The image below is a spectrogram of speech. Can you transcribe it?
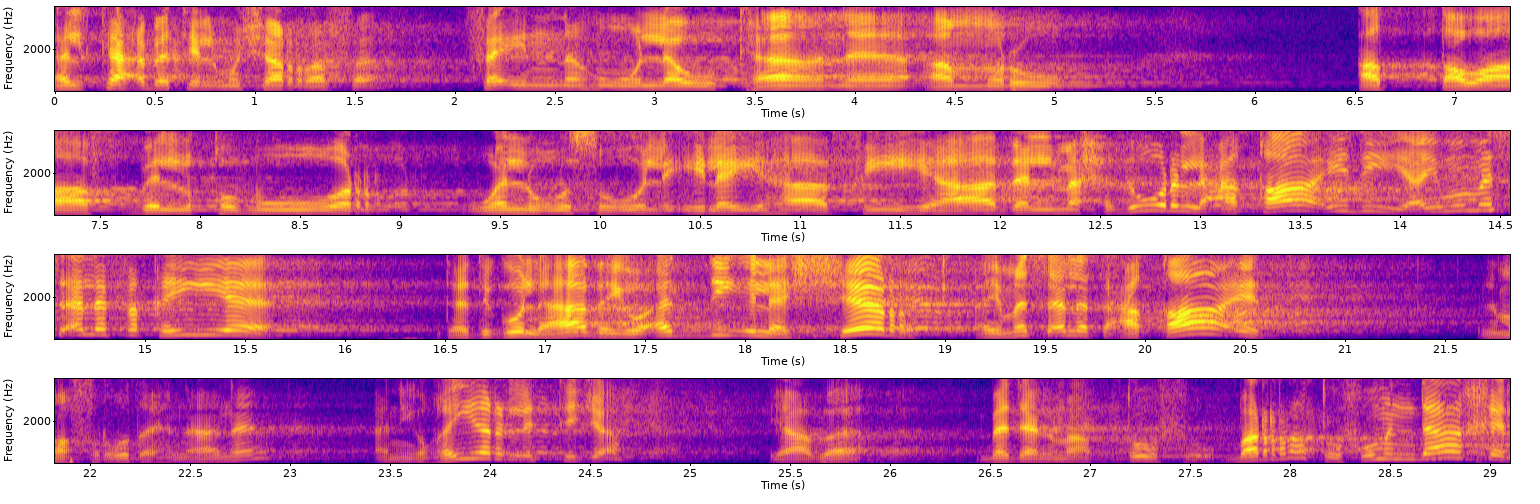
الكعبة المشرفة فإنه لو كان أمر الطواف بالقبور والوصول إليها فيه هذا المحذور العقائدي أي مو مسألة فقهية. تقول هذا يؤدي إلى الشرك أي مسألة عقائد. المفروض هنا أن يغير الاتجاه. يابا بدل ما تطوفوا برا طوفوا من داخل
